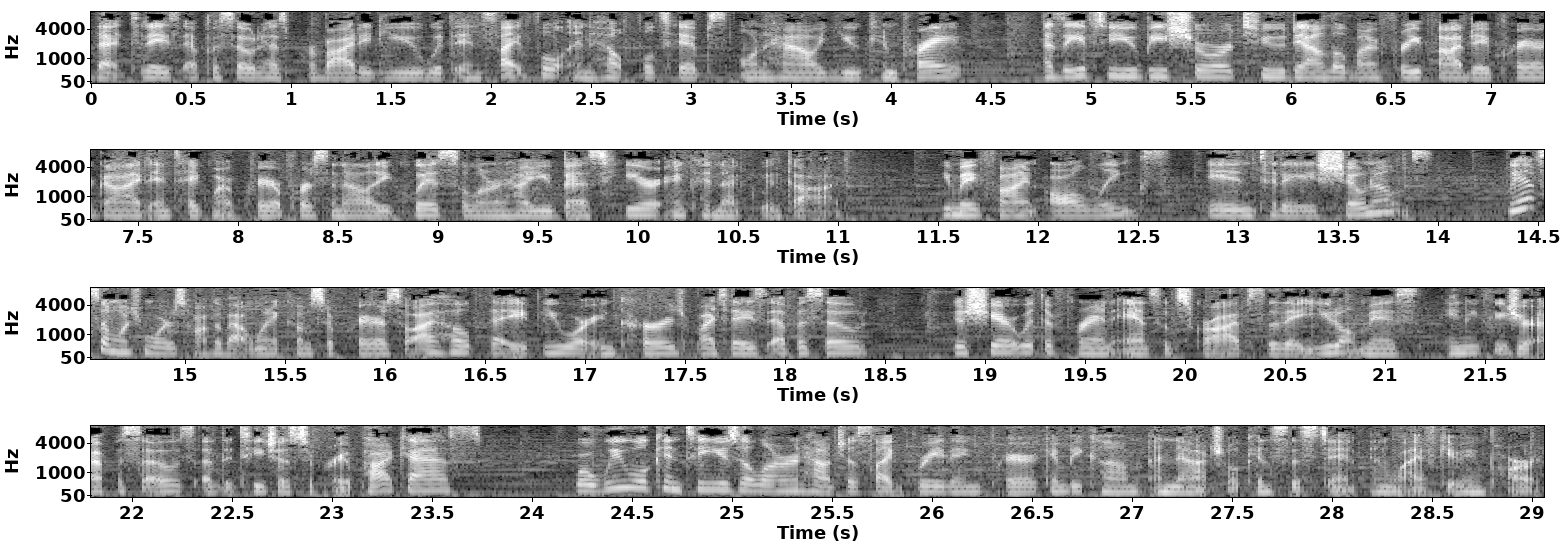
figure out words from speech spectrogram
that today's episode has provided you with insightful and helpful tips on how you can pray. As a gift to you, be sure to download my free five day prayer guide and take my prayer personality quiz to learn how you best hear and connect with God. You may find all links in today's show notes. We have so much more to talk about when it comes to prayer, so I hope that if you are encouraged by today's episode, you'll share it with a friend and subscribe so that you don't miss any future episodes of the Teach Us to Pray podcast where we will continue to learn how, just like breathing, prayer can become a natural, consistent, and life giving part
